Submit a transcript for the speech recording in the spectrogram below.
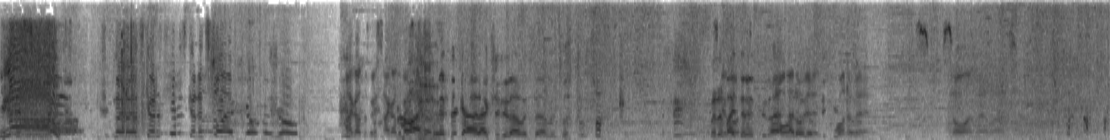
No! no, no, it's good, it's good, it's good, it's fine. Oh go, go, go. I got the base, I got the Oh, I base. didn't think I'd actually do that with damage. What the fuck? But if I didn't do that, all I don't all in a minute. It's all in a minute, lads.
